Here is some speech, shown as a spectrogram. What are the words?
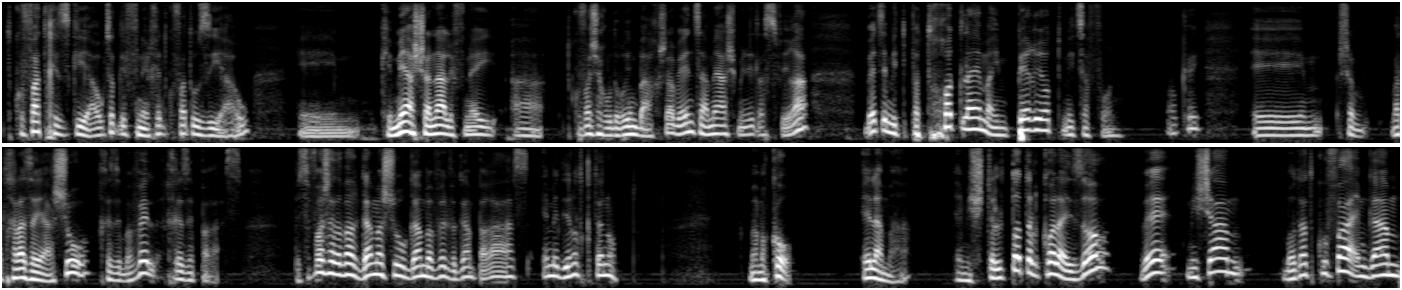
מתקופת חזקיהו, קצת לפני כן, תקופת עוזיהו, אה, כמאה שנה לפני התקופה שאנחנו מדברים בה עכשיו, באמצע המאה השמינית לספירה, בעצם מתפתחות להם האימפריות מצפון, אוקיי? עכשיו, בהתחלה זה היה אשור, אחרי זה בבל, אחרי זה פרס. בסופו של דבר, גם אשור, גם בבל וגם פרס הן מדינות קטנות. במקור. אלא מה? הן משתלטות על כל האזור, ומשם, באותה תקופה, הן גם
